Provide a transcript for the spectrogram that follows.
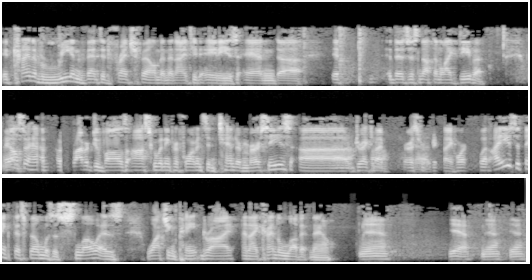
It kind of reinvented French film in the 1980s, and uh, it there's just nothing like Diva. We also have Robert Duvall's Oscar-winning performance in Tender Mercies, uh, oh, directed oh, by by Horton But I used to think this film was as slow as watching paint dry, and I kind of love it now. Yeah, yeah, yeah, yeah.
